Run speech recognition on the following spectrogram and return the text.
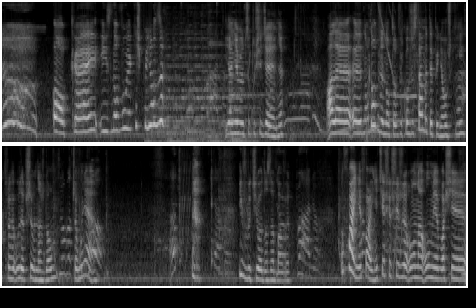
Okej, i znowu jakieś pieniądze? Ja nie wiem, co tu się dzieje, nie? Ale, e, no dobrze, no to wykorzystamy te pieniążki, trochę ulepszymy nasz dom. Czemu nie? I wróciła do zabawy. No fajnie, fajnie. Cieszę się, że ona umie właśnie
